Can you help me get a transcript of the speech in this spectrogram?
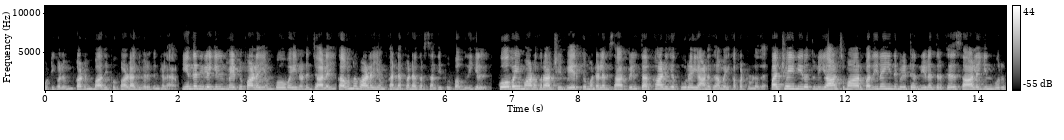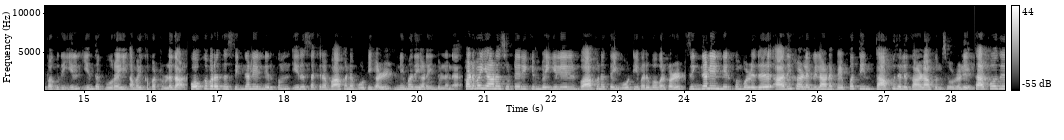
ஓட்டிகளும் கடும் பாதிப்புக்கு ஆளாகி வருகின்றனர் இந்த நிலையில் மேட்டுப்பாளையம் கோவை நெடுஞ்சாலை கவுண்டபாளையம் கண்ணப்ப நகர் சந்திப்பு பகுதியில் கோவை மாநகராட்சி மேற்கு மண்டலம் சார்பில் தற்காலிக கூரையானது அமைக்கப்பட்டுள்ளது. பச்சை நிற துணியால் சுமார் பதினைந்து மீட்டர் நீளத்திற்கு சாலையின் ஒரு பகுதியில் இந்த கூரை அமைக்கப்பட்டுள்ளதால் போக்குவரத்து சிக்னலில் நிற்கும் இருசக்கர வாகன ஓட்டிகள் நிம்மதியடைந்துள்ளன. கடுமையான சுட்டெரிக்கும் வெயிலில் வாகனத்தை ஓட்டி வருபவர்கள் சிக்னலில் நிற்கும் பொழுது அதிக அளவிலான வெப்பத்தின் தாக்குதலுக்கு ஆளாகும் சூழலில் தற்போது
